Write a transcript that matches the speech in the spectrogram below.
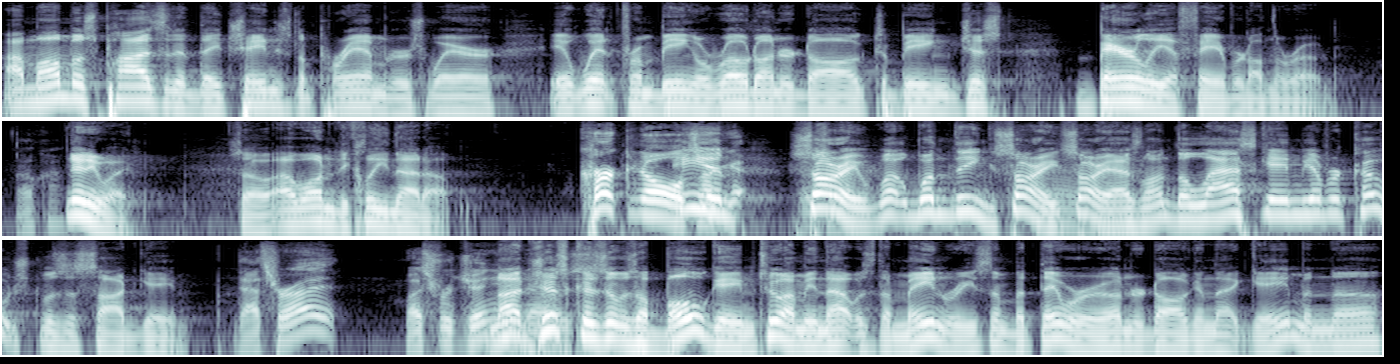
I'm almost positive they changed the parameters where it went from being a road underdog to being just barely a favorite on the road. Okay. Anyway, so I wanted to clean that up. Kirk Knowles. And gu- sorry, well, one thing. Sorry, sorry, Aslan. The last game you ever coached was a sod game. That's right. West Virginia. Not just because it was a bowl game, too. I mean, that was the main reason, but they were an underdog in that game. And, uh,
